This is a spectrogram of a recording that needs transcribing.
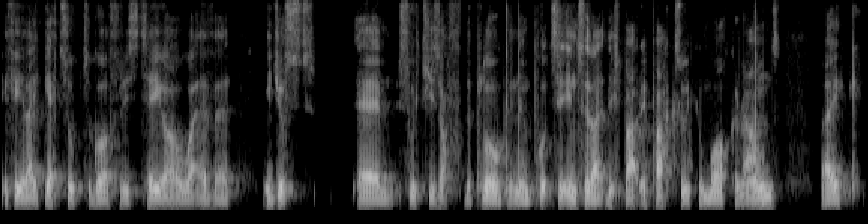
if he like gets up to go for his tea or whatever, he just um, switches off the plug and then puts it into like this battery pack so he can walk around like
